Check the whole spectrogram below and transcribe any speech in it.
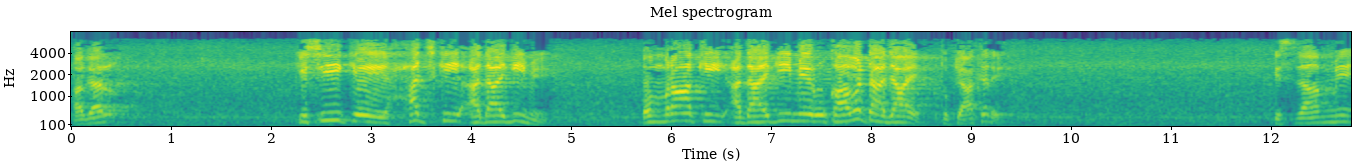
اگر کسی کے حج کی ادائیگی میں، عمرہ کی ادائیگی میں رکاوٹ آ جائے تو کیا کرے؟ اسلام میں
